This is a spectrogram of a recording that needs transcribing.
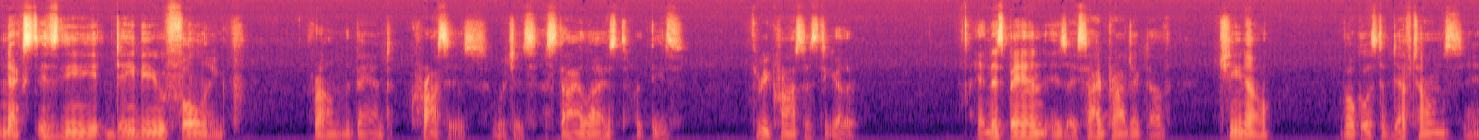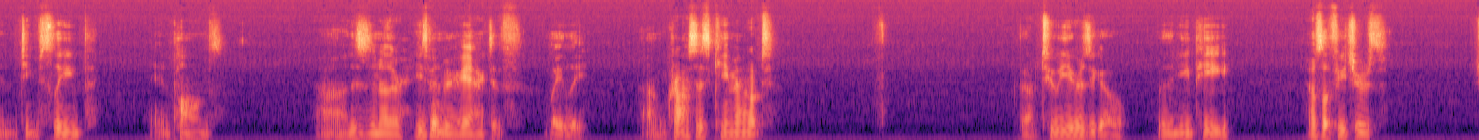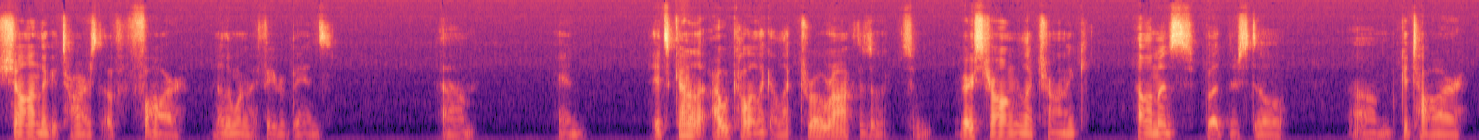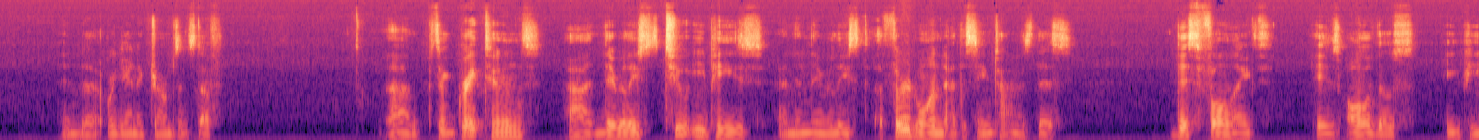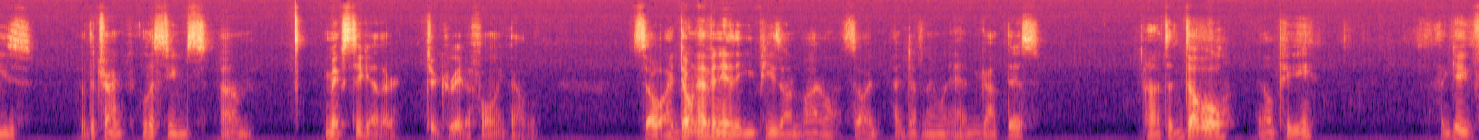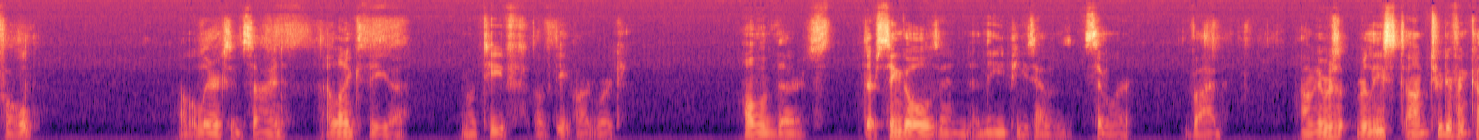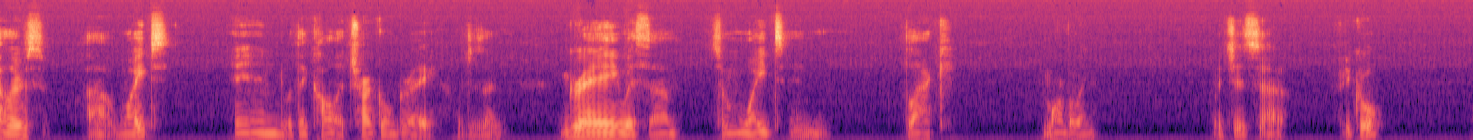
Next is the debut full length from the band Crosses, which is stylized with these three crosses together. And this band is a side project of Chino, vocalist of Deftones and Team Sleep and Palms. Uh, this is another, he's been very active lately. Um, Crosses came out about two years ago with an EP. It also features Sean, the guitarist of Far, another one of my favorite bands. Um, and it's kind of, I would call it like electro rock. There's a, some very strong electronic elements, but there's still um, guitar and uh, organic drums and stuff. Um, some great tunes. Uh, they released two EPs and then they released a third one at the same time as this. This full length is all of those EPs with the track listings um, mixed together to create a full length album. So I don't have any of the EPs on vinyl, so I, I definitely went ahead and got this. Uh, it's a double LP, the gatefold, all the lyrics inside. I like the uh, motif of the artwork. All of their their singles and, and the EPs have a similar vibe. Um, it was released on two different colors, uh, white and what they call a charcoal gray, which is a gray with um, some white and black marbling, which is uh, pretty cool,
